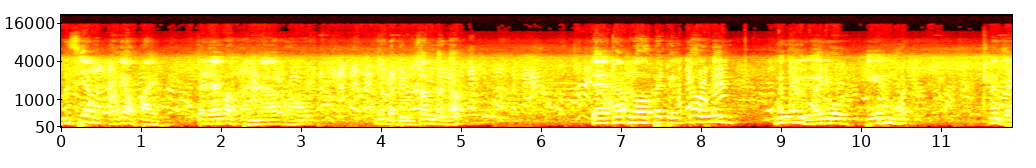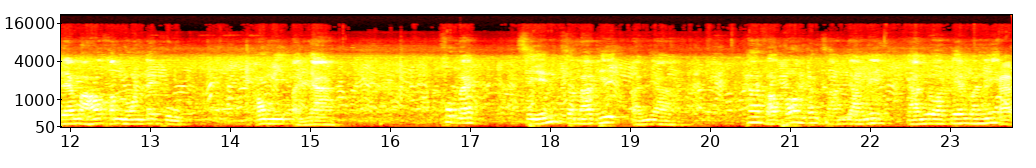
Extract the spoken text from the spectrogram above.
มันเสี่ยงก็เลี้ยวไปแสดงว่าปัญญาของเขาเนี่ยมาถึงขั้นกันแล้วแต่ถ้ารอไปถึงเก้าเล่ม มันยังเหลืออยู่เองหมด นั่นแสดงว่าเขาคำนวณได้ถูกเขามีปัญญาครบไหมศีลสมาธิปัญญา ถ้าบ่พร้อมทั้งสามอย่างนี้ การรอเตรียมวันนี้ครับ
